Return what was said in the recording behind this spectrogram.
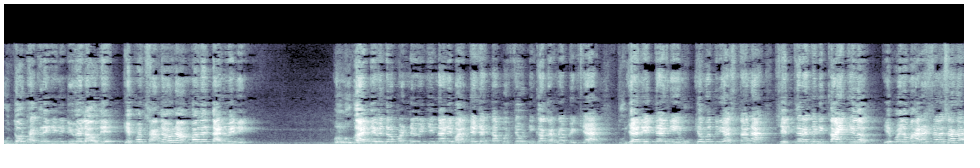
उद्धव ठाकरेजींनी दिवे लावले हे पण सांगावं ना अंबादास दानवेनी. म्हणून उगाच देवेंद्र फडणवीसजींना आणि भारतीय जनता पक्षावर टीका करण्यापेक्षा तुझ्या नेत्यांनी मुख्यमंत्री असताना शेतकऱ्यांसाठी काय केलं हे पहिलं महाराष्ट्राला सांगा.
